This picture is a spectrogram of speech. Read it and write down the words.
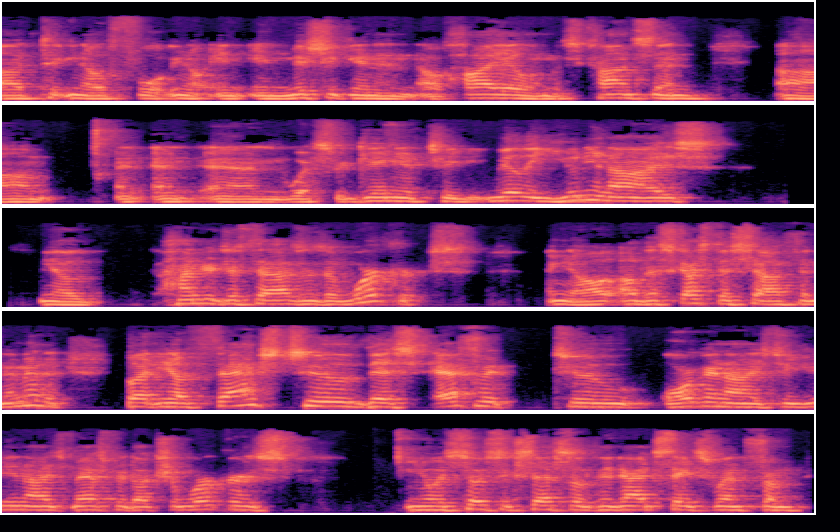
uh, to you know for you know in, in Michigan and Ohio and Wisconsin um, and, and and West Virginia to really unionize you know hundreds of thousands of workers. You know, I'll, I'll discuss the South in a minute. But you know, thanks to this effort to organize to unionize mass production workers, you know, it's so successful. The United States went from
